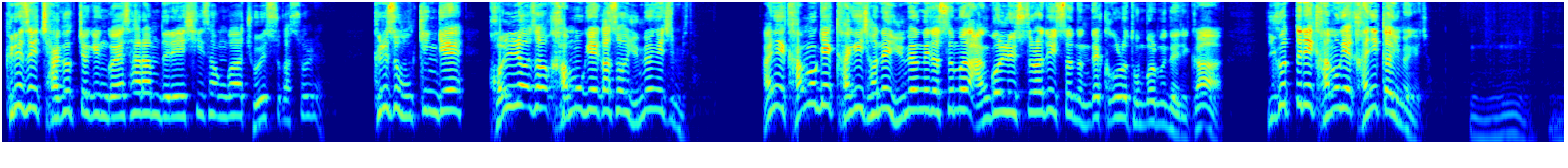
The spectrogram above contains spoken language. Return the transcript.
그래서 이 자극적인 거에 사람들의 시선과 조회수가 쏠려요. 그래서 웃긴 게 걸려서 감옥에 가서 유명해집니다. 아니 감옥에 가기 전에 유명해졌으면 안 걸릴 수라도 있었는데 그걸로 돈 벌면 되니까 이것들이 감옥에 가니까 유명해져. 음, 음.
